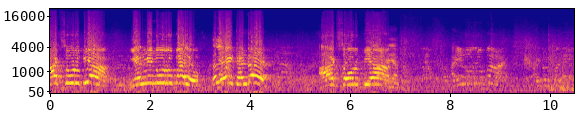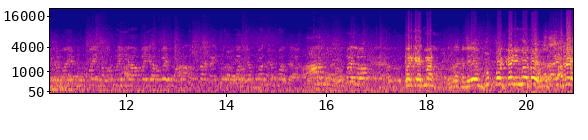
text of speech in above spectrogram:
ಆಟ್ ಸೌ ರೂಪಾಯ. ఎనిమిది నూరు రూపాయలు ఎయిట్ హండ్రెడ్ ఆట్ సో రూపాయ ఐదు सुपर के यजमान। ಸೂಪರ್ ಟ್ರೈನಿಂಗ್ ಮಾಡ್ಬೇಕು ಆಮೇಲೆ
